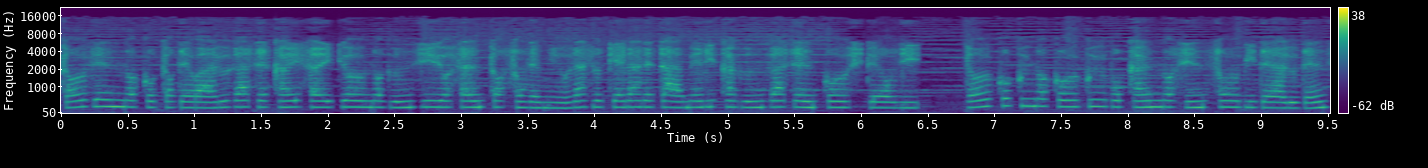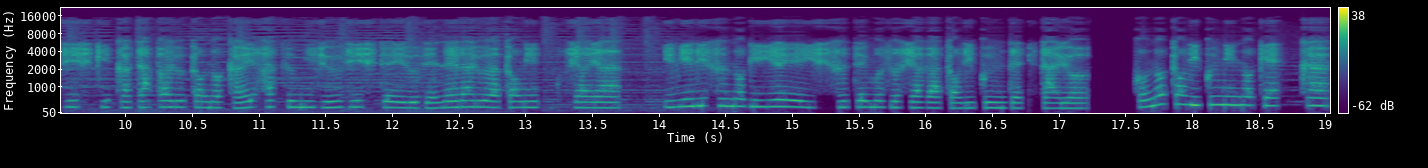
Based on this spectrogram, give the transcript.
当然のことではあるが世界最強の軍事予算とそれに裏付けられたアメリカ軍が先行しており、同国の航空母艦の新装備である電磁式カタパルトの開発に従事しているゼネラルアトミック社や、イギリスの BAE システムズ社が取り組んできたよ。この取り組みの結果、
